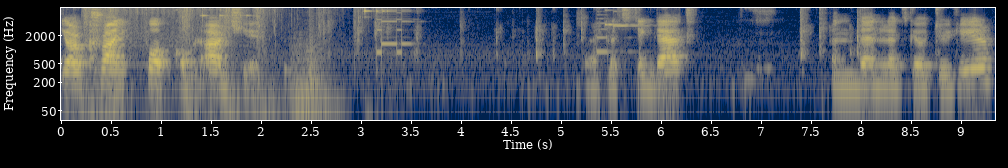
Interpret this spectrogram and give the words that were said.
You're crying popcorn, aren't you? Right, let's take that. And then let's go to here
